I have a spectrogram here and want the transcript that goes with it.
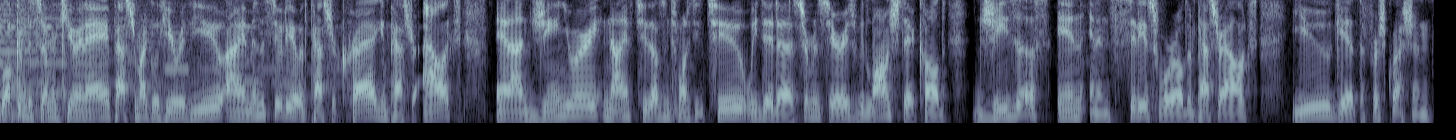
Welcome to Sermon Q&A. Pastor Michael here with you. I am in the studio with Pastor Craig and Pastor Alex. And on January 9th, 2022, we did a sermon series. We launched it called Jesus in an Insidious World. And Pastor Alex, you get the first question.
